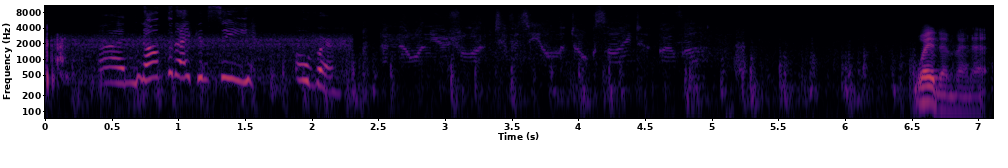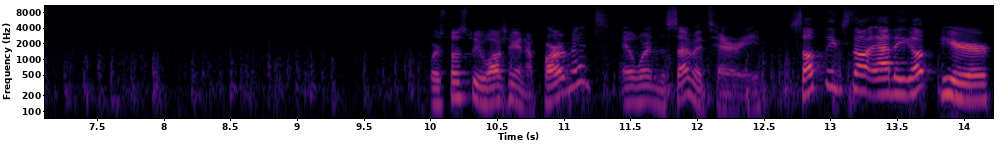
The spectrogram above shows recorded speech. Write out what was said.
Uh, not that I can see. Over. And no unusual activity on the dockside? Over. Wait a minute. We're supposed to be watching an apartment, and we're in the cemetery. Something's not adding up here.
